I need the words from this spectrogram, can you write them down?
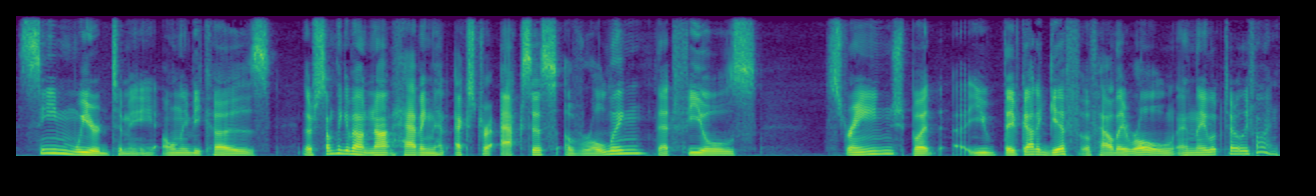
seem weird to me only because there's something about not having that extra axis of rolling that feels strange, but uh, you they've got a gif of how they roll and they look totally fine.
